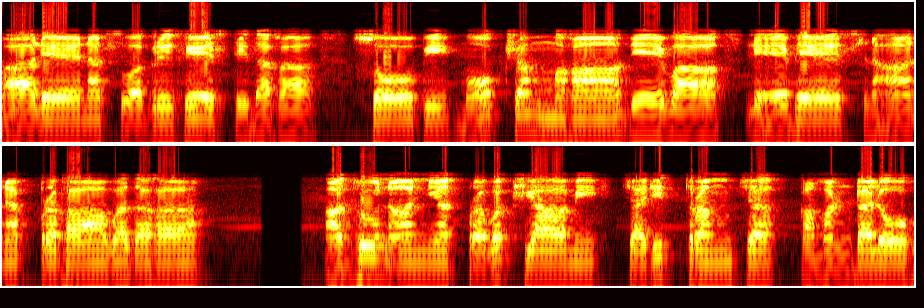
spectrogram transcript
कालेन स्वगृहे स्थितः सोऽपि मोक्षं महादेवा लेभे स्नानप्रभावदः। अधुनान्यत् प्रवक्ष्यामि चरित्रं च कमण्डलोः।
